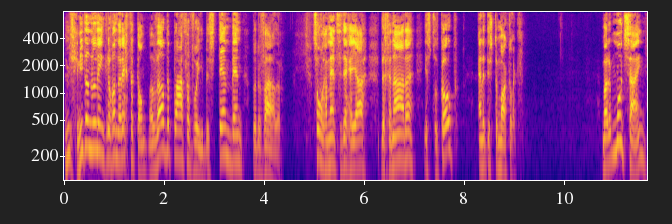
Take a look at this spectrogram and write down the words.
Misschien niet aan de linker of aan de rechterkant, maar wel de plaats waarvoor je bestemd bent door de Vader. Sommige mensen zeggen ja, de genade is goedkoop en het is te makkelijk. Maar het moet zijn,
